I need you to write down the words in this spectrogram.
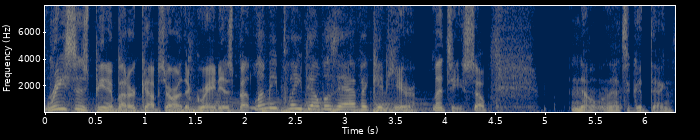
Reese's peanut butter cups are the greatest, but let me play devil's advocate here. Let's see. So, no, that's a good thing.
